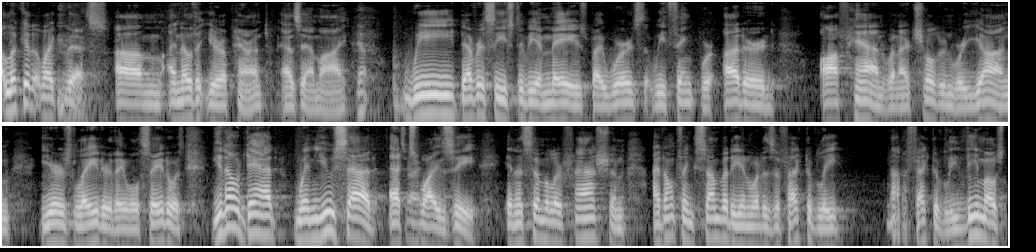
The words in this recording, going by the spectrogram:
Look at it like this. Um, I know that you're a parent, as am I. Yep. We never cease to be amazed by words that we think were uttered offhand when our children were young. Years later, they will say to us, You know, Dad, when you said X, Y, Z, in a similar fashion, I don't think somebody in what is effectively, not effectively, the most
